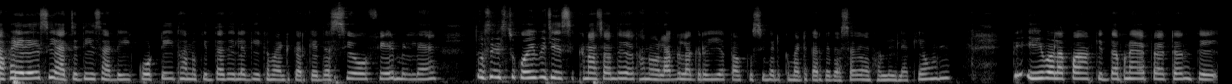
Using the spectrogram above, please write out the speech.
ਤਾਂ ਫਿਰ ਇਹ ਸੀ ਅੱਜ ਦੀ ਸਾਡੀ ਕੋਟੀ। ਤੁਹਾਨੂੰ ਕਿੱਦਾਂ ਦੀ ਲੱਗੀ ਕਮੈਂਟ ਕਰਕੇ ਦੱਸਿਓ। ਫਿਰ ਮਿਲਦੇ ਹਾਂ। ਤੁਸੀਂ ਇਸ 'ਚ ਕੋਈ ਵੀ ਚੀਜ਼ ਸਿੱਖਣਾ ਚਾਹੁੰਦੇ ਹੋ, ਤੁਹਾਨੂੰ ਅਲੱਗ ਲੱਗ ਰਹੀ ਹੈ, ਤਾਂ ਤੁਸੀਂ ਮੈਨੂੰ ਕਮੈਂਟ ਕਰਕੇ ਦੱਸ ਸਕਦੇ ਹੋ, ਮੈਂ ਤੁਹਾਨੂੰ ਲੈ ਕੇ ਆਉਂਗੀ। ਤੇ ਇਹ ਵਾਲਾ ਆਪਾਂ ਕਿੱਦਾਂ ਬਣਾਇਆ ਪੈਟਰਨ ਤੇ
